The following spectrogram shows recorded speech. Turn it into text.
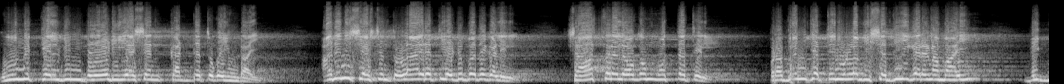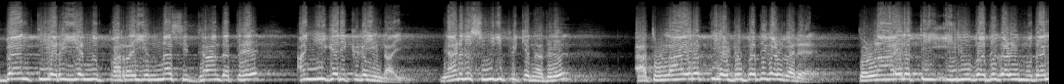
മൂന്ന് കെൽവിൻ റേഡിയേഷൻ കണ്ടെത്തുകയുണ്ടായി. അതിനുശേഷം തൊള്ളായിരത്തി എഴുപതുകളിൽ ശാസ്ത്രലോകം മൊത്തത്തിൽ പ്രപഞ്ചത്തിനുള്ള വിശദീകരണമായി ബിഗ് ബാങ് തിയറി എന്ന് പറയുന്ന സിദ്ധാന്തത്തെ അംഗീകരിക്കുകയുണ്ടായി. ഞാനിത് സൂചിപ്പിക്കുന്നത് തൊള്ളായിരത്തി എഴുപതുകൾ വരെ തൊള്ളായിരത്തി ഇരുപതുകൾ മുതൽ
